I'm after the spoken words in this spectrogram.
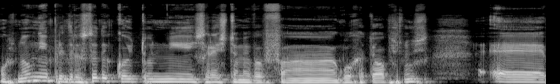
Основният предразсъдък, който ние срещаме в а, глухата общност е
